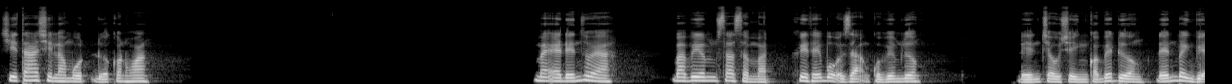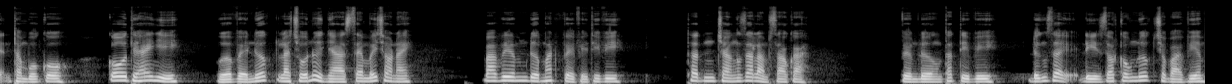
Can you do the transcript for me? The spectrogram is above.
chị ta chỉ là một đứa con hoang." "Mẹ đến rồi à?" Bà Viêm sa sầm mặt khi thấy bộ dạng của Viêm Lương. Đến Châu Trình có biết đường đến bệnh viện thăm bố cô, cô thì hay nhỉ, vừa về nước là trốn ở nhà xem mấy trò này. Bà Viêm đưa mắt về phía tivi, thật chẳng ra làm sao cả. Viêm Lương tắt tivi, đứng dậy đi rót cốc nước cho bà Viêm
